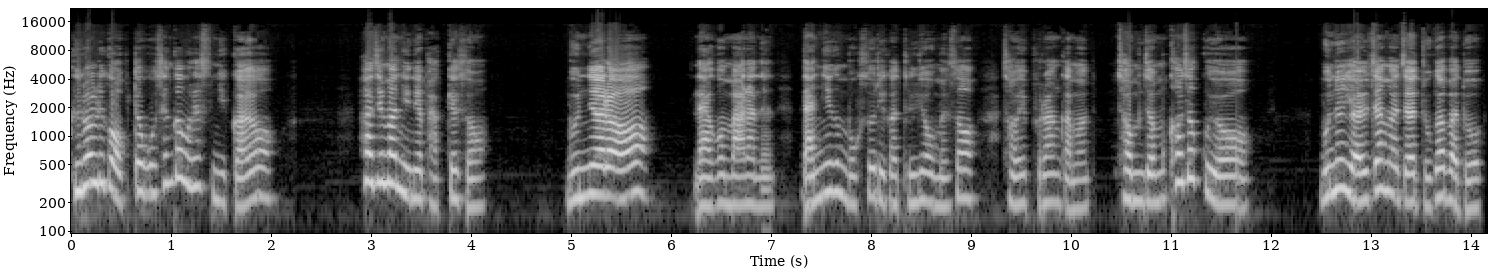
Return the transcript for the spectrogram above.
그럴 리가 없다고 생각을 했으니까요. 하지만 이내 밖에서 문 열어! 라고 말하는 낯익은 목소리가 들려오면서 저의 불안감은 점점 커졌고요. 문을 열자마자 누가 봐도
